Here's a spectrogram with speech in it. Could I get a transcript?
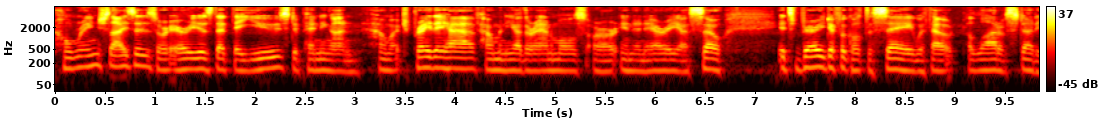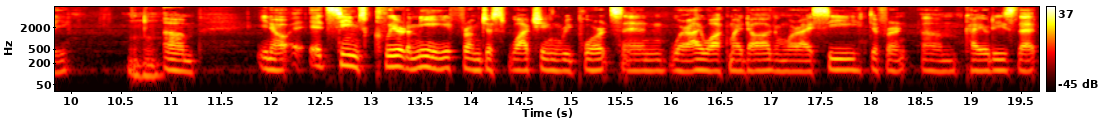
home range sizes or areas that they use depending on how much prey they have, how many other animals are in an area. So it's very difficult to say without a lot of study. Mm-hmm. Um, you know, it seems clear to me from just watching reports and where I walk my dog and where I see different um, coyotes that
